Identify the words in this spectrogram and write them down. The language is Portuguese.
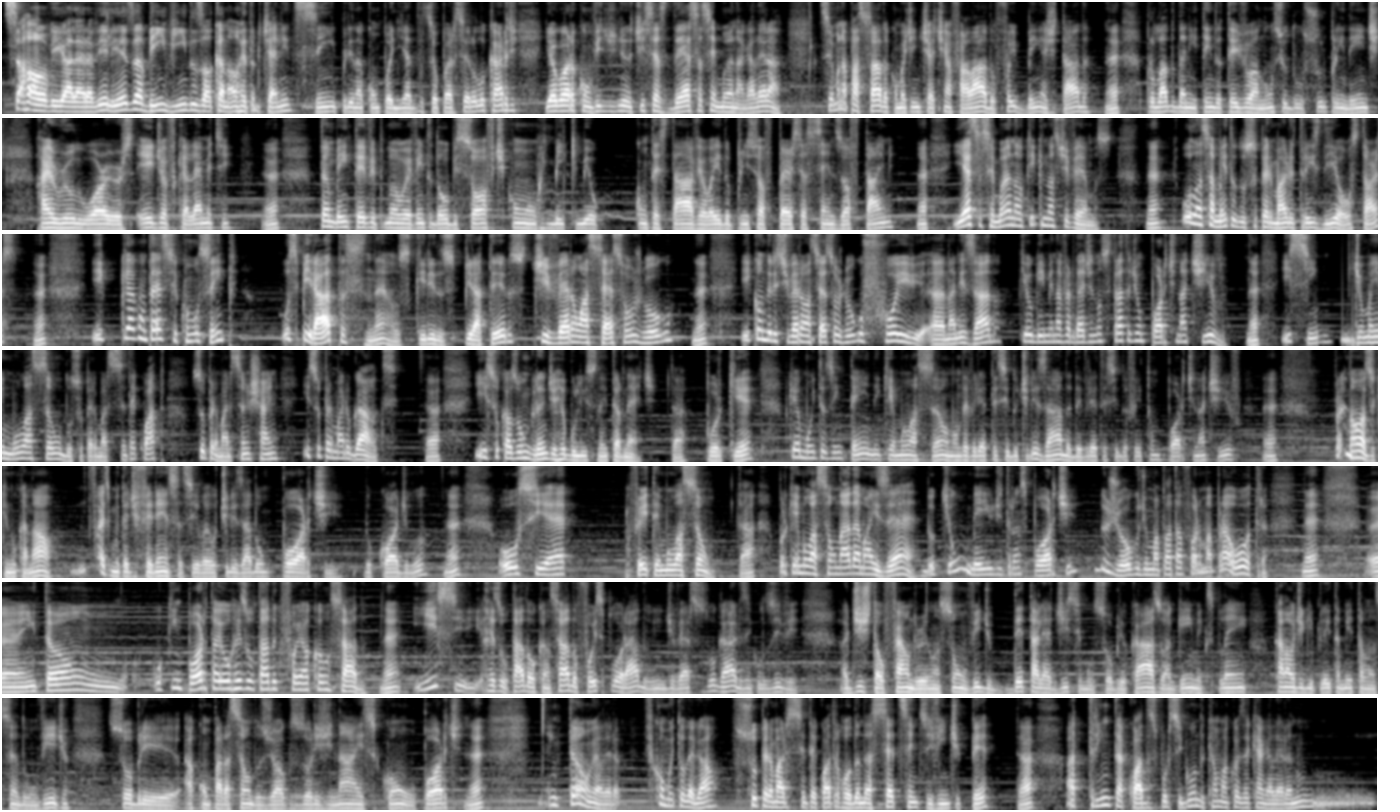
Salve galera, beleza? Bem-vindos ao canal Retro Challenge, sempre na companhia do seu parceiro Lucard E agora com o vídeo de notícias dessa semana, galera Semana passada, como a gente já tinha falado, foi bem agitada, né? Pro lado da Nintendo teve o anúncio do surpreendente Hyrule Warriors Age of Calamity né? Também teve no evento da Ubisoft com um remake meio contestável aí do Prince of Persia Sands of Time, né? E essa semana o que, que nós tivemos? Né? O lançamento do Super Mario 3D All Stars, né? E o que acontece, como sempre, os piratas, né, os queridos pirateiros, tiveram acesso ao jogo, né, e quando eles tiveram acesso ao jogo foi analisado que o game na verdade não se trata de um port nativo, né, e sim de uma emulação do Super Mario 64, Super Mario Sunshine e Super Mario Galaxy. Tá? E isso causou um grande rebuliço na internet. Tá? Por quê? Porque muitos entendem que a emulação não deveria ter sido utilizada, deveria ter sido feito um port nativo. Né? Para nós aqui no canal, não faz muita diferença se vai utilizado um port do código, né? Ou se é feita emulação, tá? Porque a emulação nada mais é do que um meio de transporte do jogo de uma plataforma para outra, né? É, então, o que importa é o resultado que foi alcançado, né? E esse resultado alcançado foi explorado em diversos lugares, inclusive a Digital Foundry lançou um vídeo detalhadíssimo sobre o caso, a Game Explain, o canal de gameplay também está lançando um vídeo sobre a comparação dos jogos originais com o port, né? Então, galera, ficou muito legal. Super Mario 64 rodando a 720p, tá? A 30 quadros por segundo, que é uma coisa que a galera não,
